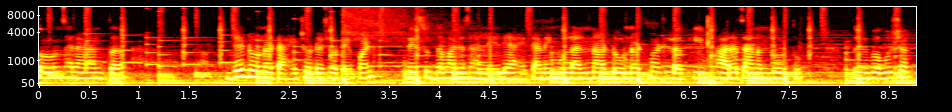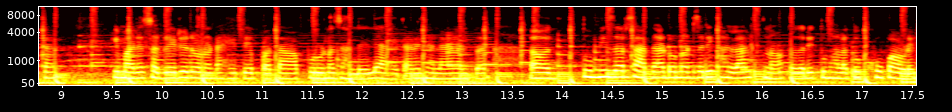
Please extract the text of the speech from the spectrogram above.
तळून झाल्यानंतर जे डोनट आहे छोटे छोटे पण ते सुद्धा माझे झालेले आहेत आणि मुलांना डोनट म्हटलं की फारच आनंद होतो. तुम्ही बघू शकता. की माझे सगळे जे डोनट आहे ते आता पूर्ण झालेले आहेत आणि झाल्यानंतर तुम्ही जर साधा डोनट जरी खाल्लात ना तर तरी तुम्हाला तो खूप आवडेल.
